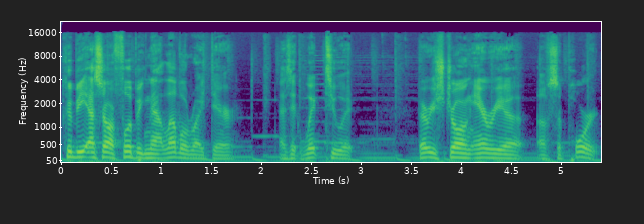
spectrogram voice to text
Could be SR flipping that level right there as it wicked to it. Very strong area of support.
